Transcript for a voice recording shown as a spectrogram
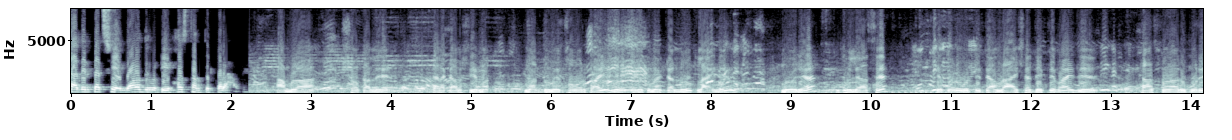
তাদের কাছে মরদেহটি হস্তান্তর করা হবে। আমরা সকালে এলাকাবাসীর মাধ্যমে খবর পাই যে এরকম একটা লোক লাইনে মরে ঝুলে আছে। সে পরবর্তীতে আমরা আয়সা দেখতে পাই যে ট্রান্সফর্মার উপরে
